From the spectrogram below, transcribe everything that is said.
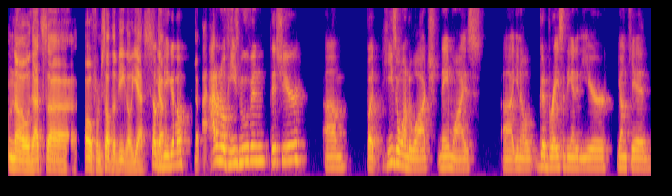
No, that's uh oh from Celta Vigo. Yes, Celta yep. Vigo. Yep. I, I don't know if he's moving this year. Um, but he's a one to watch name wise. Uh, you know, good brace at the end of the year, young kid.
